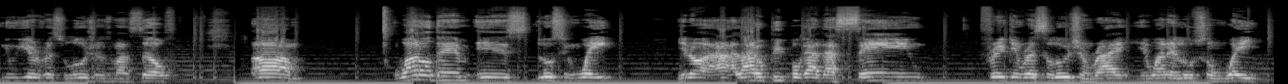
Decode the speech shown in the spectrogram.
New Year's resolutions myself. Um, one of them is losing weight. You know, a, a lot of people got that same freaking resolution, right? You want to lose some weight,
